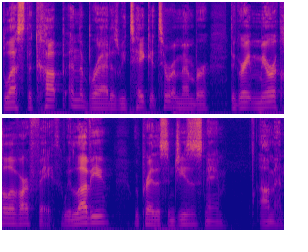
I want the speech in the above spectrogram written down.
Bless the cup and the bread as we take it to remember the great miracle of our faith. We love you. We pray this in Jesus' name. Amen.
